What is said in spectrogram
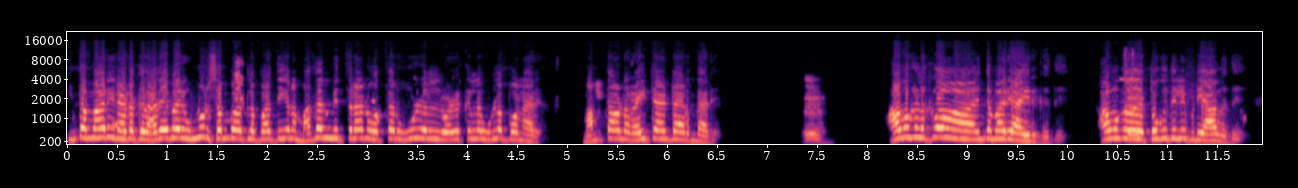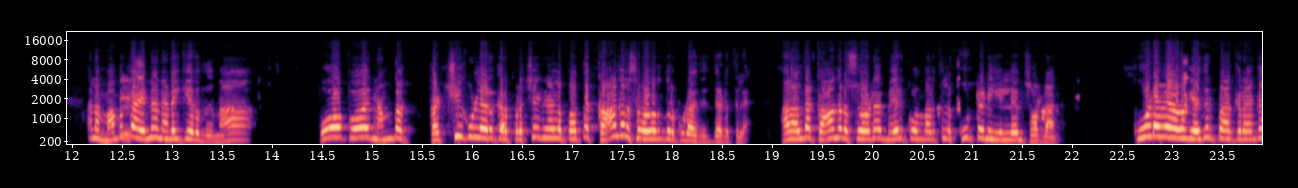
இந்த மாதிரி நடக்குது. அதே மாதிரி இன்னொரு சம்பவத்துல பாத்தீங்கன்னா மதன் மித்ரான்னு ஒருத்தர் ஊழல் வழக்குல உள்ள போனாரு. மம்தாவோட ரைட் ஹேண்டா இருந்தாரு. அவங்களுக்கும் இந்த மாதிரி ஆயிருக்குது. அவங்க. தொகுதியில இப்படி ஆகுது. ஆனா மமதா என்ன நினைக்கிறதுனா போ போ நம்ம கட்சிக்குள்ள இருக்கிற பிரச்சனைகளை பார்த்தா காங்கிரஸ் வளர்ந்துடக்கூடாது இந்த இடத்துல. அதனாலதான் காங்கிரஸோட மேற்கு வங்காளத்துல கூட்டணி இல்லைன்னு சொன்னாங்க. கூடவே அவங்க எதிர்பார்க்கறாங்க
